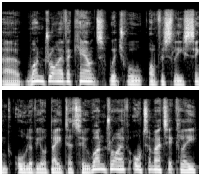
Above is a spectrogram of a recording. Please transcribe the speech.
uh, OneDrive account, which will obviously sync all of your data to OneDrive automatically.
